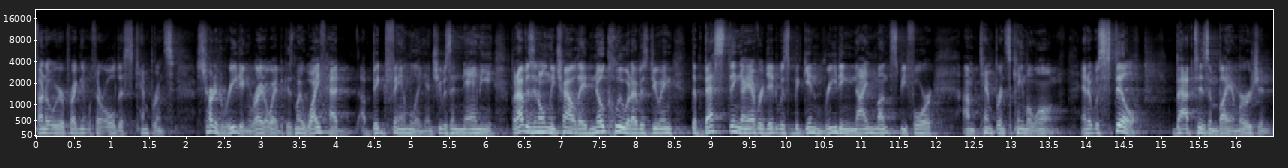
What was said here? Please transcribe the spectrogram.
found out we were pregnant with our oldest, Temperance, started reading right away because my wife had a big family and she was a nanny, but I was an only child. I had no clue what I was doing. The best thing I ever did was begin reading nine months before um, Temperance came along. And it was still baptism by immersion.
